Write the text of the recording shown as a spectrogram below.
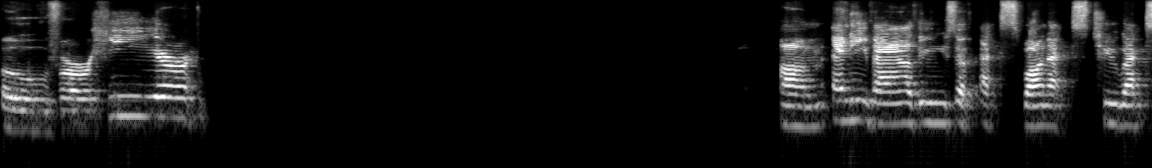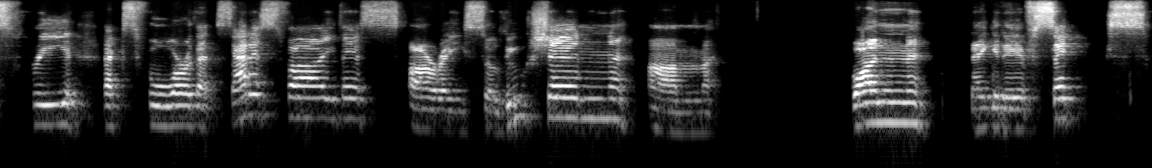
over here. Um, any values of x one, x two, x three, x four that satisfy this are a solution. Um. One, negative six,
